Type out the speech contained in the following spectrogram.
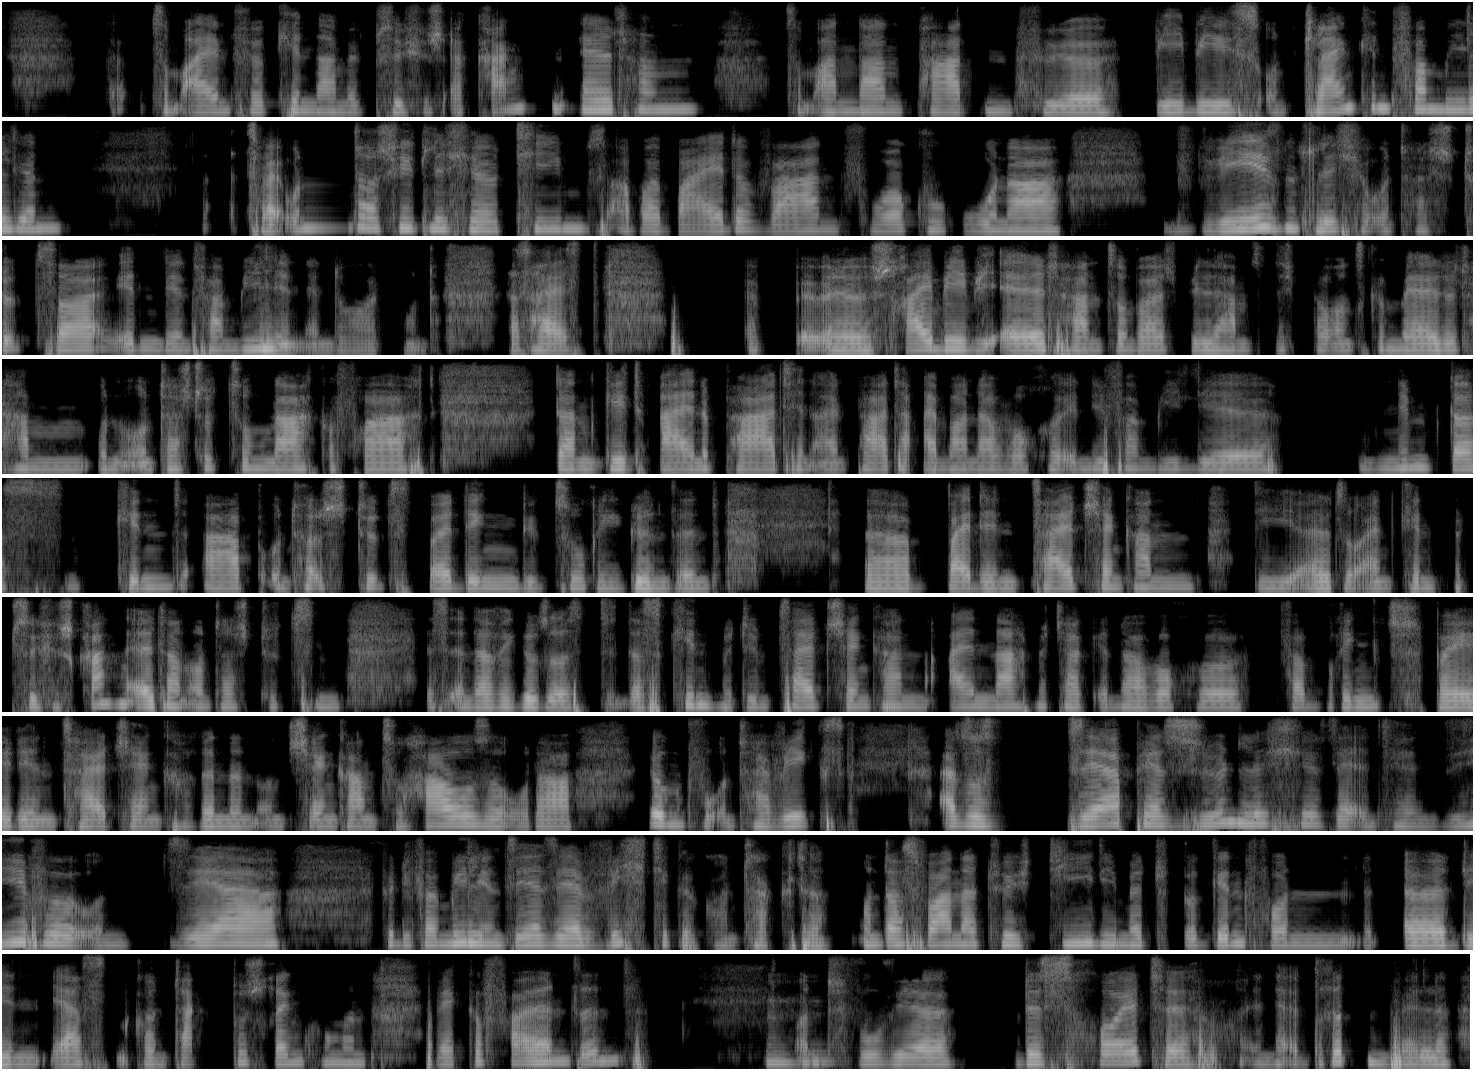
Zum einen für Kinder mit psychisch erkrankten Eltern, zum anderen Paten für Babys und Kleinkindfamilien. Zwei unterschiedliche Teams, aber beide waren vor Corona wesentliche Unterstützer in den Familien in Dortmund. Das heißt, Schreibaby-Eltern zum Beispiel haben sich bei uns gemeldet, haben Unterstützung nachgefragt. Dann geht eine Patin, ein Pate einmal in der Woche in die Familie, nimmt das Kind ab, unterstützt bei Dingen, die zu regeln sind. Äh, bei den Zeitschenkern, die also ein Kind mit psychisch kranken Eltern unterstützen, ist in der Regel so, dass das Kind mit dem Zeitschenkern einen Nachmittag in der Woche verbringt bei den Zeitschenkerinnen und Schenkern zu Hause oder irgendwo unterwegs. Also sehr persönliche, sehr intensive und sehr für die Familien sehr, sehr wichtige Kontakte. Und das waren natürlich die, die mit Beginn von äh, den ersten Kontaktbeschränkungen weggefallen sind mhm. und wo wir bis heute in der dritten Welle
